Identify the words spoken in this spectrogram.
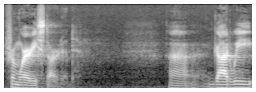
from where he started. Uh, God, we,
